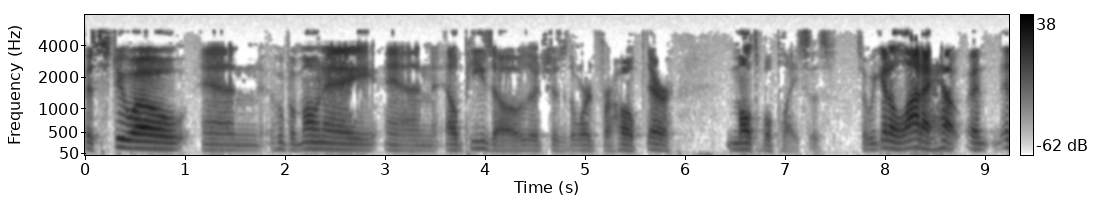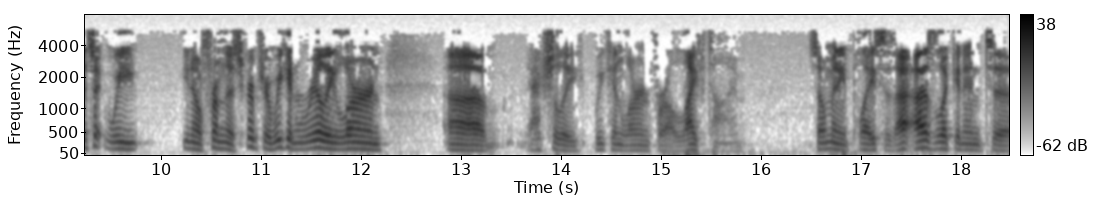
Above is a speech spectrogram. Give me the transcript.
Pisteuo and hupomone and elpizo, which is the word for hope, they're multiple places. So we get a lot of help, and it's we you know, from the scripture, we can really learn. Uh, actually, we can learn for a lifetime. So many places. I, I was looking into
